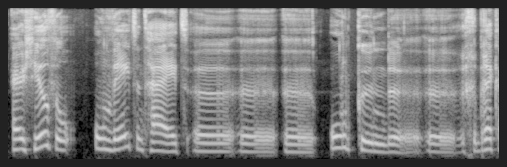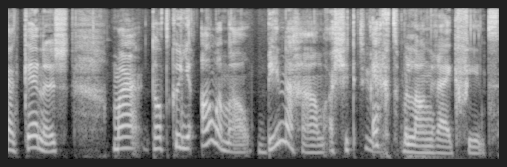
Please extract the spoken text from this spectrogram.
er is heel veel onwetendheid, uh, uh, uh, onkunde, gebrek aan kennis. Maar dat kun je allemaal binnenhalen als je het Tuurlijk. echt belangrijk vindt.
